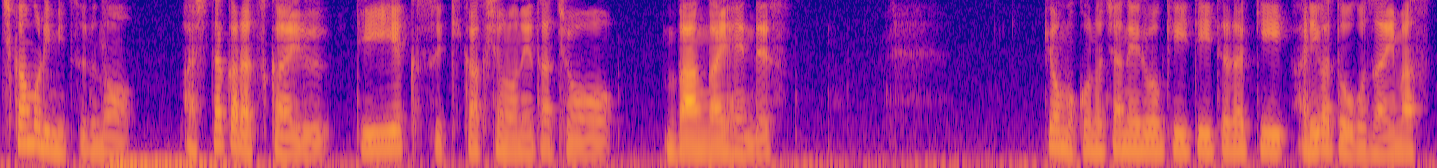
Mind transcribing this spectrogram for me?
近森光の明日から使える DX 企画書のネタ帳番外編です。今日もこのチャンネルを聞いていただきありがとうございます。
